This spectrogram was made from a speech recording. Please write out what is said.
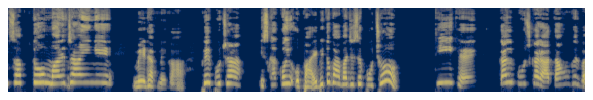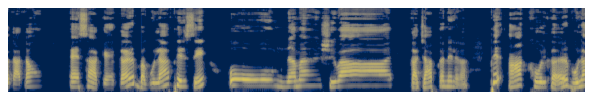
सब तो मर जाएँगे, मेढक ने कहा। फिर पूछा, इसका कोई उपाय भी तो बाबा जी से पूछो? ठीक है, कल पूछ कर आता हूँ, फिर बताता हूँ। ऐसा कहकर बगुला फिर से, ओम नमः शिवाय का जाप करने लगा। फिर आँख खोलकर बोला,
